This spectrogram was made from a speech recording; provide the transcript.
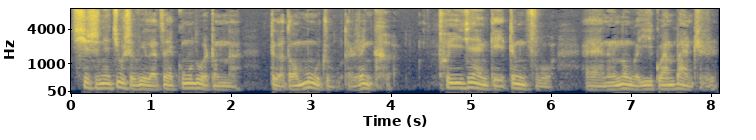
其实呢就是为了在工作中呢得到墓主的认可，推荐给政府，哎，能弄个一官半职。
